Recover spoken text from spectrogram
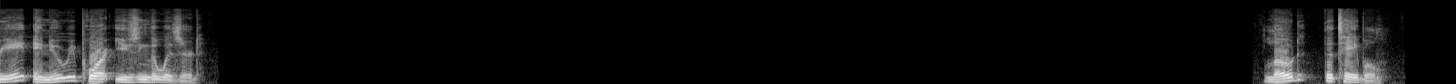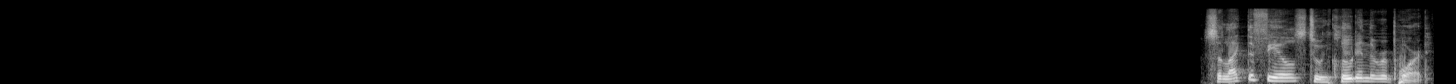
Create a new report using the wizard. Load the table. Select the fields to include in the report.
